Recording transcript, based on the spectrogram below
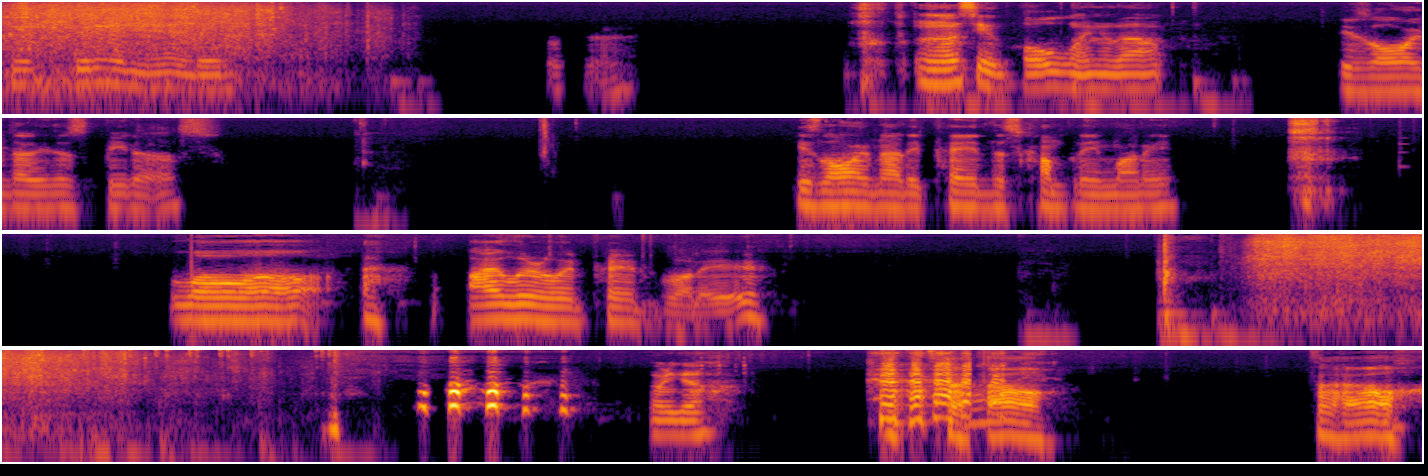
Keep shooting at me, dude. Okay. What's he lolling about? He's lolling that he just beat us. He's lolling that he paid this company money. Lol. I literally paid money. Where'd you What the hell? What the hell?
